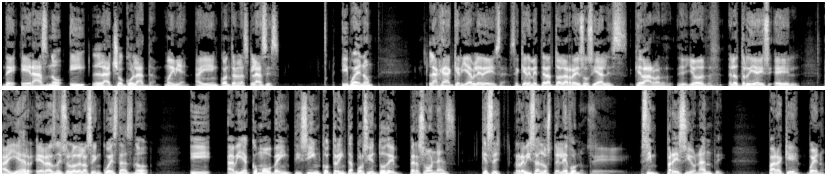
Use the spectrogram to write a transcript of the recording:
de Erasno y la Chocolata. Muy bien, ahí encuentran las clases. Y bueno, la hacker, ya hablé de esa. Se quiere meter a todas las redes sociales. Qué bárbaro. Yo, el otro día, el, ayer, Erasno hizo lo de las encuestas, ¿no? Y había como 25, 30% de personas que se revisan los teléfonos. Sí. Es impresionante. ¿Para qué? Bueno,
